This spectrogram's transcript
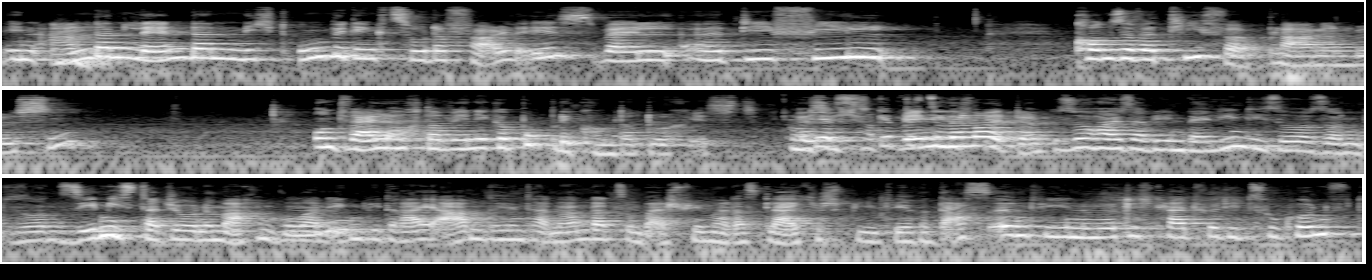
in anderen Ländern nicht unbedingt so der Fall ist, weil äh, die viel konservativer planen müssen und weil auch da weniger Publikum dadurch ist. Also jetzt ich gibt weniger Leute. So Häuser wie in Berlin, die so, so, so ein Semi-Stagione machen, wo mhm. man irgendwie drei Abende hintereinander zum Beispiel mal das Gleiche spielt. Wäre das irgendwie eine Möglichkeit für die Zukunft?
